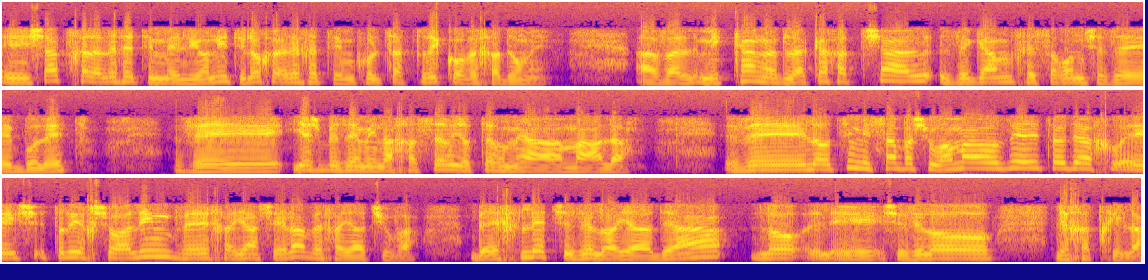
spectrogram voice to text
אישה צריכה ללכת עם עליונית, היא לא יכולה ללכת עם חולצת טריקו וכדומה. אבל מכאן עד לקחת של זה גם חסרון שזה בולט, ויש בזה מן החסר יותר מהמעלה. ולהוציא מסבא שהוא אמר, זה, אתה יודע, תלוי איך שואלים ואיך היה השאלה ואיך היה התשובה. בהחלט שזה לא היה הדעה, לא, שזה לא לכתחילה.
